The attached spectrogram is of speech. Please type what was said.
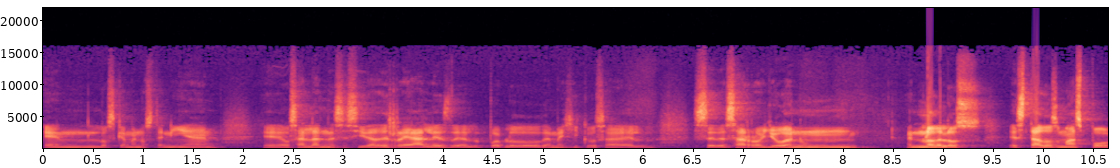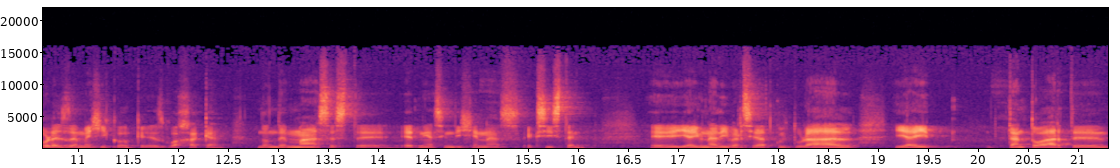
en los que menos tenían, eh, o sea, en las necesidades reales del pueblo de México, o sea, él se desarrolló en, un, en uno de los estados más pobres de México, que es Oaxaca, donde más este, etnias indígenas existen, eh, y hay una diversidad cultural, y hay tanto arte,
